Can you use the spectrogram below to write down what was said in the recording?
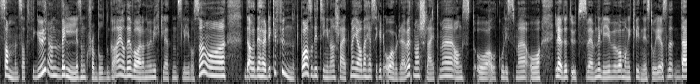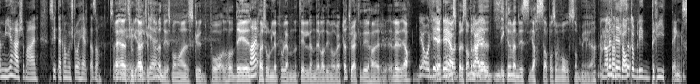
sammensatt figur. En veldig sånn troubled guy, og det var han jo i virkelighetens liv også. Og det, det har de ikke funnet på, altså de tingene han sleit med. Ja, det er helt sikkert overdrevet, men han sleit med angst og alkoholisme og levde et utsvevende liv. Det var mange kvinnehistorier. Altså det, det er mye her som er, så vidt jeg kan forstå, helt, altså. Som Jeg, jeg, tror, jeg tror ikke nødvendigvis man har skrudd på altså, De Nei. personlige problemene til en del av de involverte tror jeg ikke de har Eller ja, Ja, og det, det- det kan man spørre seg om, men det er ikke nødvendigvis jazza på så voldsomt mye. Nei, men at Men han klarte så- å bli dritings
